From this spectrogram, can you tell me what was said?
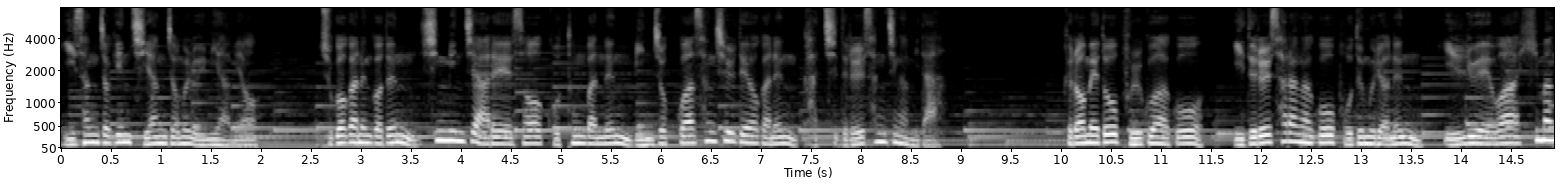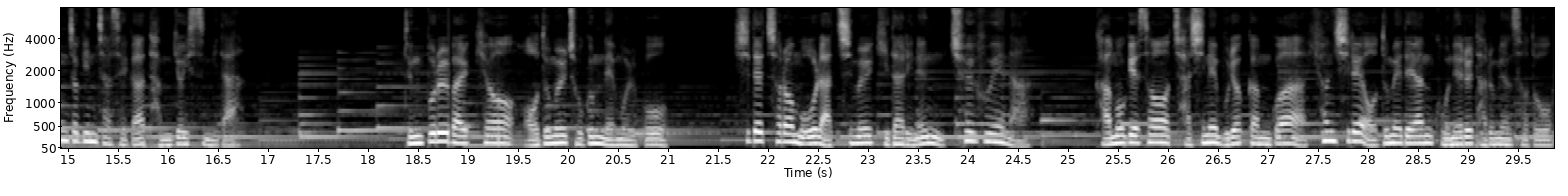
이상적인 지향점을 의미하며 죽어가는 것은 식민지 아래에서 고통받는 민족과 상실되어가는 가치들을 상징합니다. 그럼에도 불구하고 이들을 사랑하고 보듬으려는 인류애와 희망적인 자세가 담겨 있습니다. 등불을 밝혀 어둠을 조금 내몰고 시대처럼 올 아침을 기다리는 최후의 나. 감옥에서 자신의 무력감과 현실의 어둠에 대한 고뇌를 다루면서도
